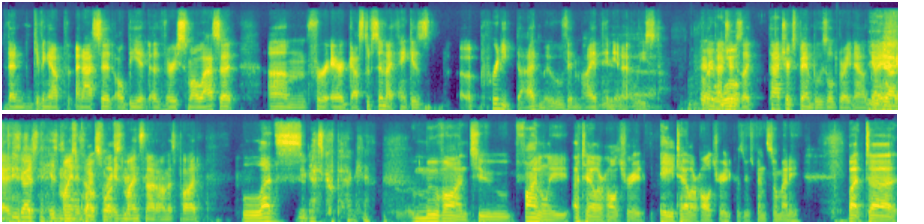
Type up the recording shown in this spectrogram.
then giving up an asset, albeit a very small asset, um, for Erik Gustafsson, I think is a pretty bad move in my opinion, at least. Okay, Patrick's well, like Patrick's bamboozled right now. Yeah. Guys, Yeah, guys, guys- just, his mind is quite elsewhere. His mind's not on this pod. Let's You guys go back. move on to finally a Taylor Hall trade, a Taylor Hall trade, because there's been so many. But uh,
